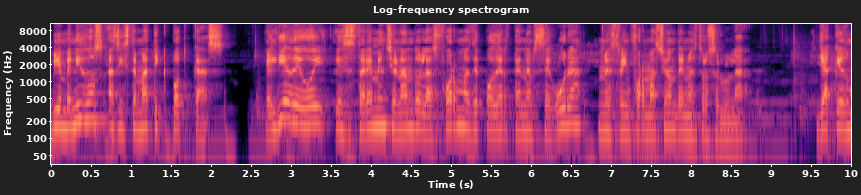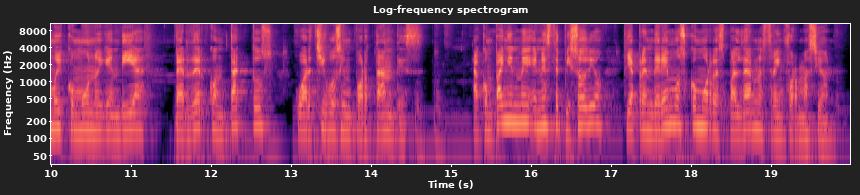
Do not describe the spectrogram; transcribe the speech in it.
Bienvenidos a Systematic Podcast. El día de hoy les estaré mencionando las formas de poder tener segura nuestra información de nuestro celular, ya que es muy común hoy en día perder contactos o archivos importantes. Acompáñenme en este episodio y aprenderemos cómo respaldar nuestra información.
